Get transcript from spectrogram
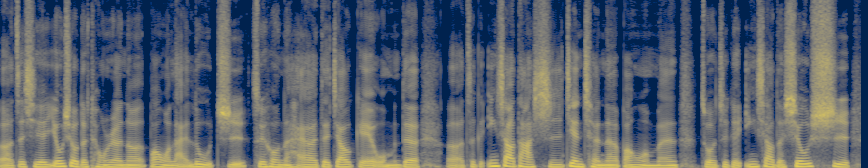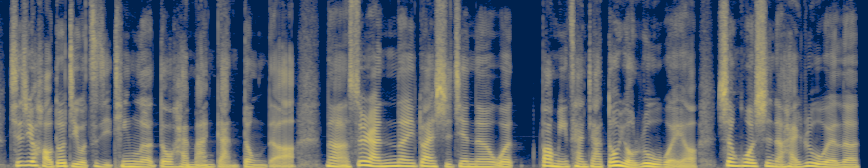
呃这些优秀的同仁呢帮我来录制，最后呢还要再交给我们。的呃，这个音效大师建成呢，帮我们做这个音效的修饰。其实有好多集我自己听了，都还蛮感动的。那虽然那一段时间呢，我。报名参加都有入围哦，甚或是呢还入围了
